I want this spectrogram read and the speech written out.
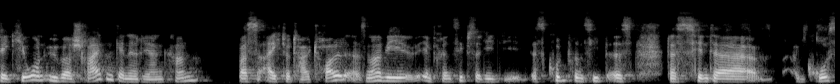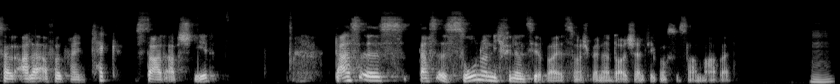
regionüberschreitend generieren kann, was eigentlich total toll ist, ne? wie im Prinzip so die, die, das Grundprinzip ist, dass hinter ein Großteil aller erfolgreichen Tech-Startups steht. Das ist, das ist so noch nicht finanzierbar, jetzt zum Beispiel in der deutschen Entwicklungszusammenarbeit. Mhm.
